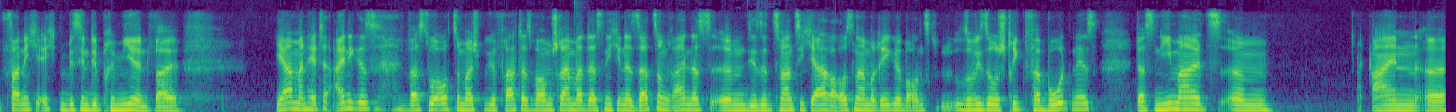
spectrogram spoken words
fand ich echt ein bisschen deprimierend, weil ja, man hätte einiges, was du auch zum Beispiel gefragt hast, warum schreiben wir das nicht in eine Satzung rein, dass ähm, diese 20 Jahre Ausnahmeregel bei uns sowieso strikt verboten ist, dass niemals ähm, ein äh,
